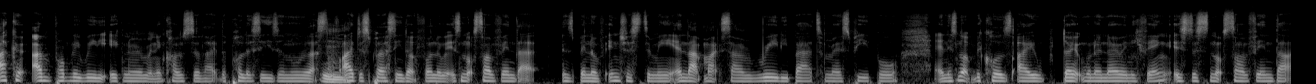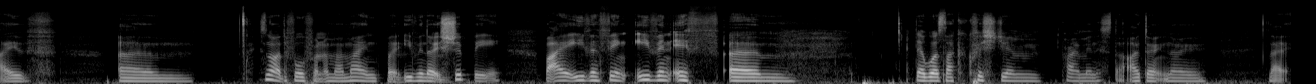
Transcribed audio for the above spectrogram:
I can, I'm probably really ignorant when it comes to like the policies and all that stuff. Mm. I just personally don't follow it. It's not something that has been of interest to me, and that might sound really bad to most people. And it's not because I don't want to know anything. It's just not something that I've. Um, it's not at the forefront of my mind, but Mm. even though it Mm. should be, but I even think even if um, there was like a Christian prime minister, I don't know, like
